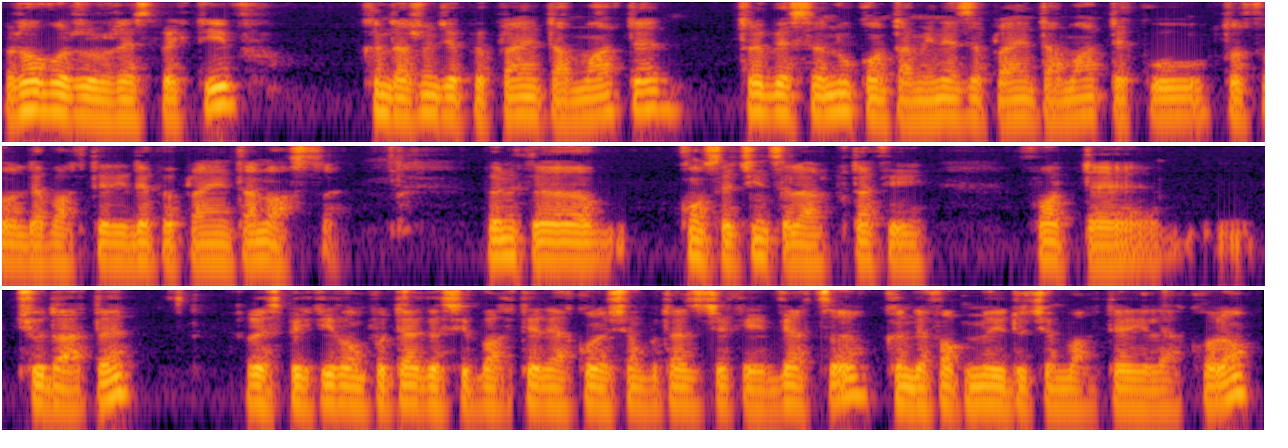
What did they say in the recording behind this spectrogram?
Roverul respectiv, când ajunge pe planeta Marte, trebuie să nu contamineze planeta Marte cu tot felul de bacterii de pe planeta noastră. Pentru că consecințele ar putea fi foarte ciudate, respectiv am putea găsi bacterii acolo și am putea zice că e viață, când de fapt nu îi ducem bacteriile acolo.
